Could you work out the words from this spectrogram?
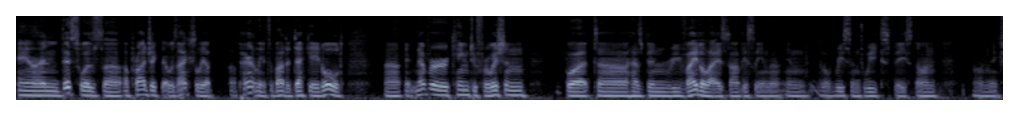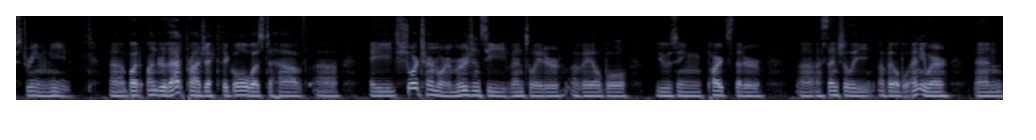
And this was uh, a project that was actually, a, apparently, it's about a decade old. Uh, it never came to fruition, but uh, has been revitalized, obviously, in the in the recent weeks, based on on the extreme need. Uh, but under that project, the goal was to have uh, a short-term or emergency ventilator available using parts that are uh, essentially available anywhere and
